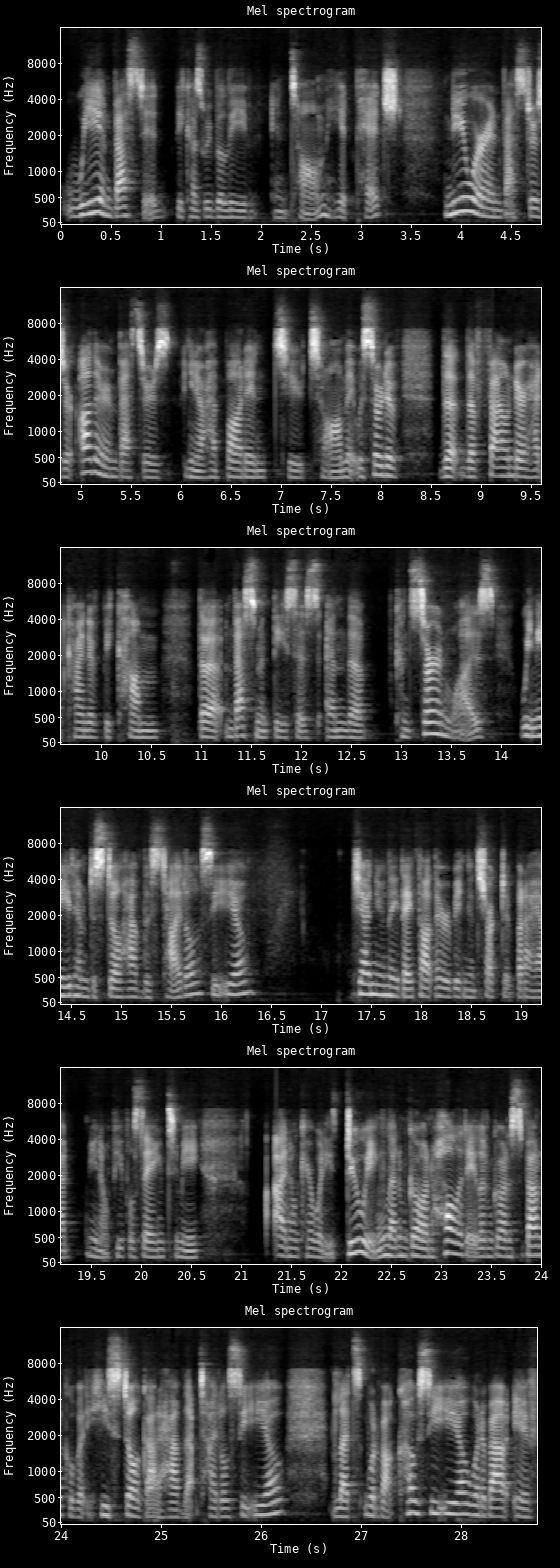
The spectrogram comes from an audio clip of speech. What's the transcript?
we invested because we believe in Tom. He had pitched newer investors or other investors, you know, have bought into Tom. It was sort of the the founder had kind of become the investment thesis, and the concern was we need him to still have this title, CEO. Genuinely, they thought they were being constructive, but I had you know people saying to me. I don't care what he's doing. Let him go on holiday. Let him go on a sabbatical, but he's still got to have that title CEO. Let's, what about co-CEO? What about if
